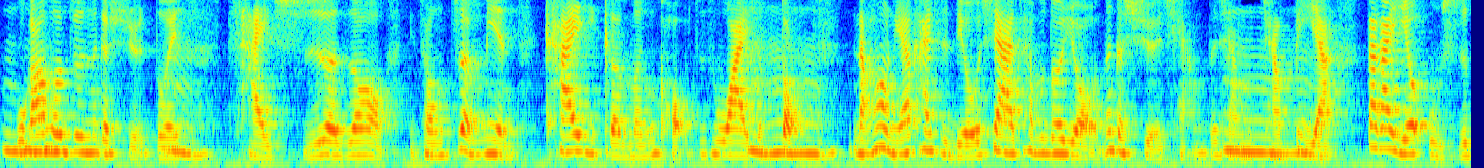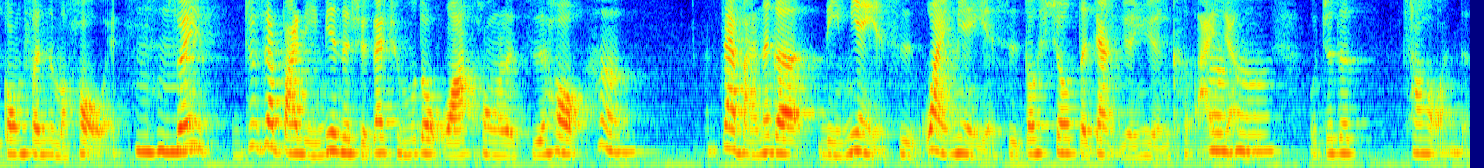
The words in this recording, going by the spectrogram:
嗯、我刚刚说就是那个雪堆，嗯、踩实了之后，你从正面开一个门口，就是挖一个洞，嗯、然后你要开始留下差不多有那个雪墙的墙墙壁啊，大概也有五十公分这么厚哎，嗯、所以就是要把里面的雪再全部都挖空了之后。嗯再把那个里面也是，外面也是，都修的这样圆圆可爱这样子，嗯、我觉得超好玩的。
